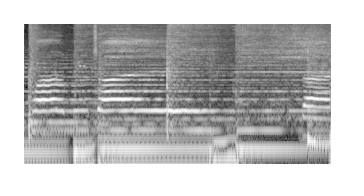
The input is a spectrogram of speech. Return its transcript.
ยความในใจแต่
